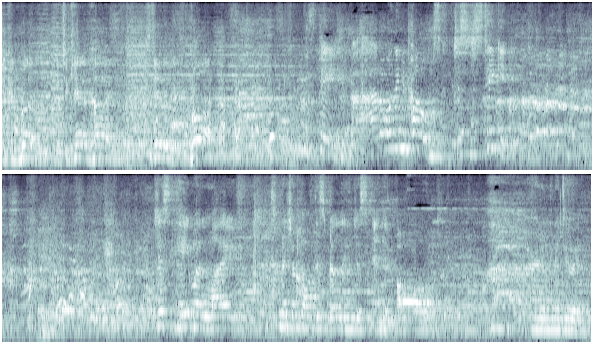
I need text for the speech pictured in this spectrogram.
You can run, but you can't hide. Hey, I I don't want any problems. Just, just take it. Just hate my life. Just gonna jump off this building and just end it all. Alright, I'm gonna do it.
